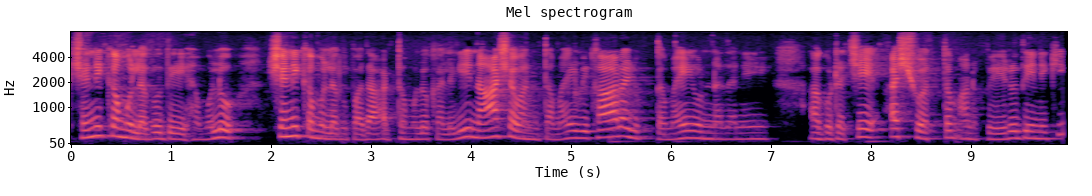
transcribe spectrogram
క్షణికములగు దేహములు క్షణికములగు పదార్థములు కలిగి నాశవంతమై వికారయుక్తమై ఉన్నదని అగుటచే అశ్వత్థం అను పేరు దీనికి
